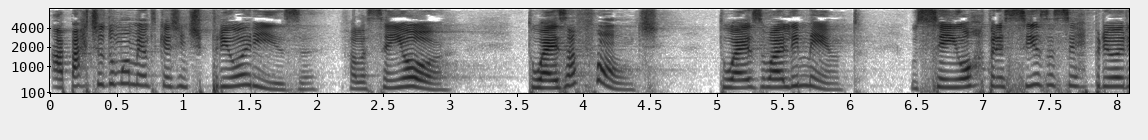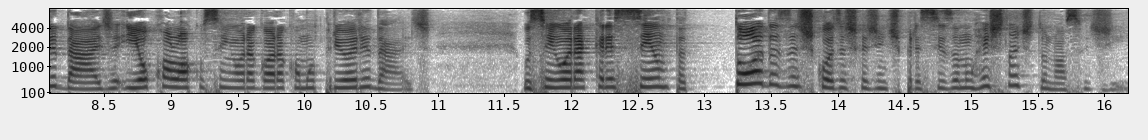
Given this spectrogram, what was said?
a partir do momento que a gente prioriza, fala: Senhor, tu és a fonte, tu és o alimento. O Senhor precisa ser prioridade e eu coloco o Senhor agora como prioridade. O Senhor acrescenta todas as coisas que a gente precisa no restante do nosso dia.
